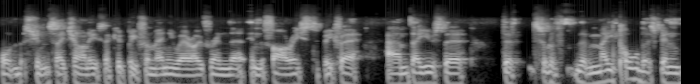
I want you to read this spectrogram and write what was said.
or I shouldn't say Chinese, they could be from anywhere over in the in the Far East. To be fair, um, they use the the sort of the maple that's been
